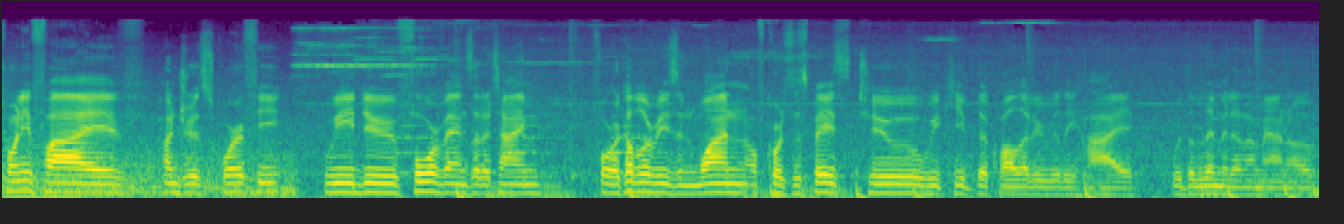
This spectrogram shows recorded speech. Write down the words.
2,500 square feet. We do four vans at a time for a couple of reasons. One, of course, the space. Two, we keep the quality really high with the limited amount of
